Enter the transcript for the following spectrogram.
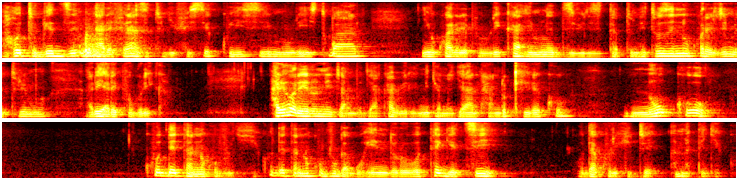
aho tugeze nta referanse tugifise ku isi muri histoire yuko ari repubulika imwe zibiri zitatu. Ntituzi nuko regime turimo ari iya repubulika. Hariho rero n'ijambo rya kabiri niryo najya ntandukire ko nuko kudeta no kuvuga kudeta no kuvuga guhindura ubutegetsi udakurikije amategeko.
